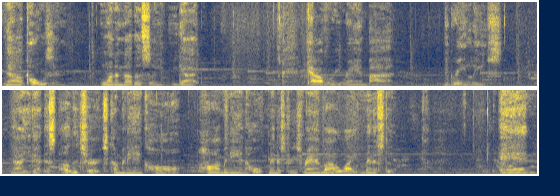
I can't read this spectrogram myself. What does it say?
now opposing one another. So you got Calvary ran by the Greenleafs. Now you got this other church coming in called Harmony and Hope Ministries, ran by a white minister. And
